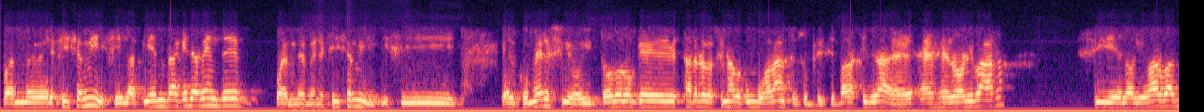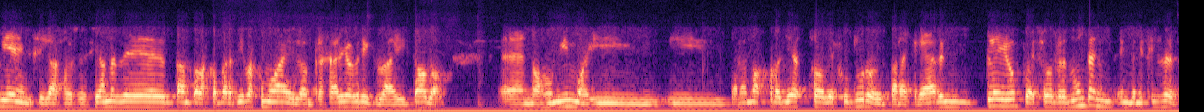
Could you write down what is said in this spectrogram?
pues me beneficia a mí. Si la tienda que ella vende, pues me beneficia a mí. Y si el comercio y todo lo que está relacionado con balance, su principal actividad es el olivar, si el olivar va bien, si las asociaciones de tanto las cooperativas como hay, los empresarios agrícolas y todos eh, nos unimos y, tenemos proyectos de futuro para crear empleo, pues eso redunda en, beneficio de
